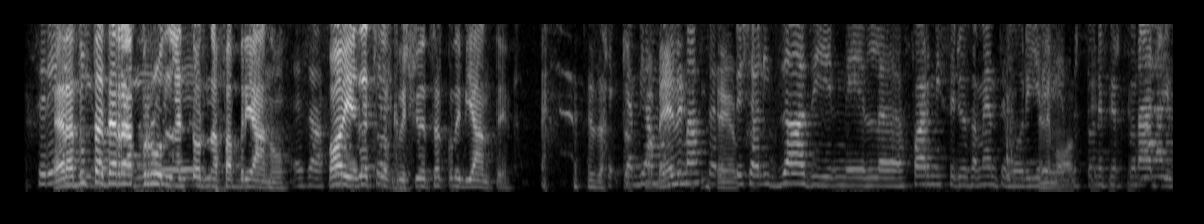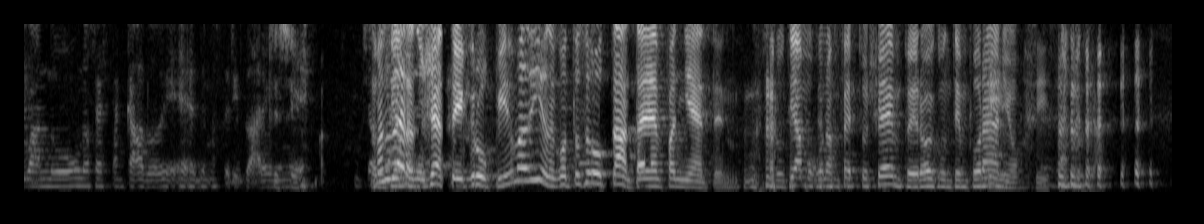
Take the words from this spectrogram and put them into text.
Serena Era tutta terra brulla intorno a Fabriano. Esatto. Poi adesso sono cresciute un sacco di piante. Esatto. Che, che, abbiamo dei master eh. specializzati nel far misteriosamente morire morti, persone e sì, personaggi sì. quando uno si è stancato di masterizzare. Sì, sì. Ma non erano certo i gruppi, ma io ne conto solo 80 e eh, non fa niente. Salutiamo con affetto Cemp, eroe contemporaneo. Sì, sì,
